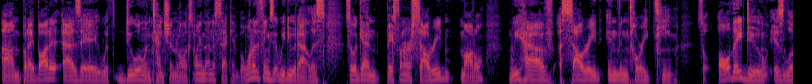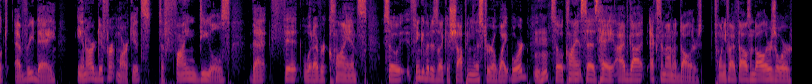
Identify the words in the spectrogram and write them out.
um, but I bought it as a with dual intention, and I'll explain that in a second. But one of the things that we do at Atlas, so again, based on our salaried model, we have a salaried inventory team. So all they do is look every day in our different markets to find deals that fit whatever clients. So think of it as like a shopping list or a whiteboard. Mm-hmm. So a client says, "Hey, I've got X amount of dollars, twenty five thousand dollars, or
